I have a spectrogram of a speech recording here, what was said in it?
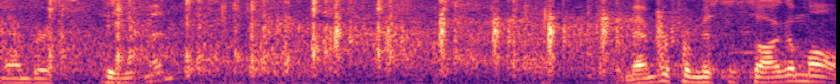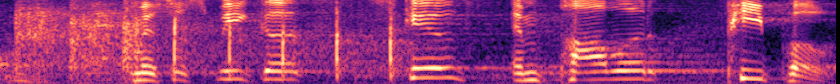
Member statements. The member for Mississauga Malton. Mr. Speaker, skills empower people.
